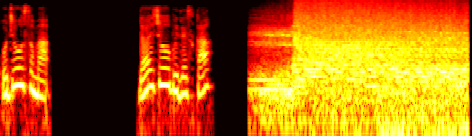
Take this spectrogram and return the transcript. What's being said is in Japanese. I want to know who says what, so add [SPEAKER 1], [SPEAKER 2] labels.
[SPEAKER 1] お嬢様、大丈夫ですか？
